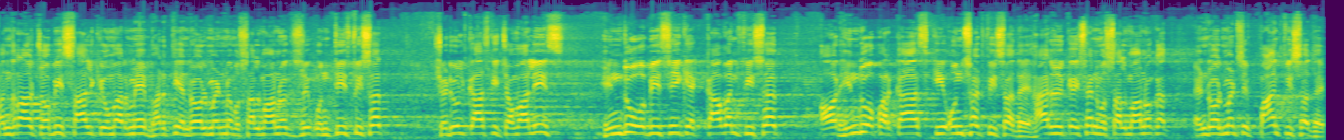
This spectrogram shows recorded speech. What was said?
पंद्रह और चौबीस साल की उम्र में भर्ती एनरोलमेंट में मुसलमानों की सिर्फ उनतीस फीसद शेड्यूल कास्ट की चौवालीस हिंदू ओबीसी के इक्यावन फीसद और हिंदू अपर कास्ट की उनसठ फीसद है हायर एजुकेशन मुसलमानों का एनरोलमेंट सिर्फ पाँच फीसद है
